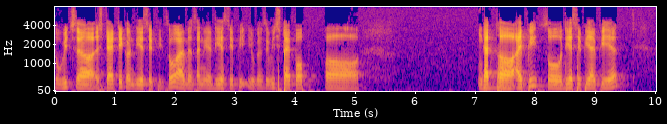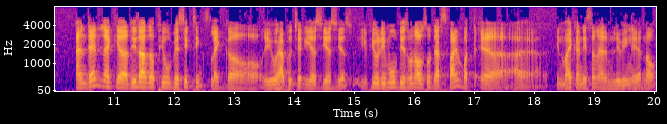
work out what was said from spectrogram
which uh, static on DHCP so I'm assigning a DHCP you can see which type of uh, that uh, IP so DHCP IP here and then like uh, these are the few basic things like uh, you have to check yes yes yes. If you remove this one also that's fine but uh, I, in my condition I am living here now.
